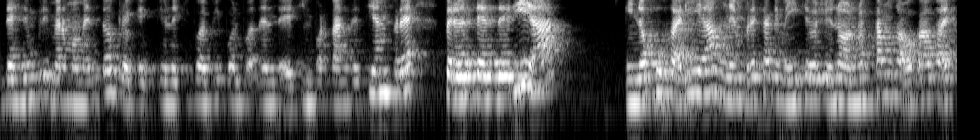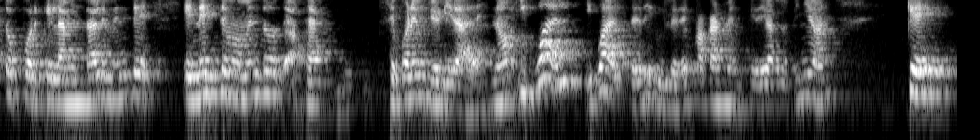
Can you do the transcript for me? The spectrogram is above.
desde un primer momento, creo que, que un equipo de people potente es importante siempre, pero entendería y no juzgaría una empresa que me dice, oye, no, no estamos abocados a esto porque lamentablemente en este momento, o sea, se ponen prioridades, ¿no? Igual, igual, te digo y le dejo a Carmen que diga su opinión, que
